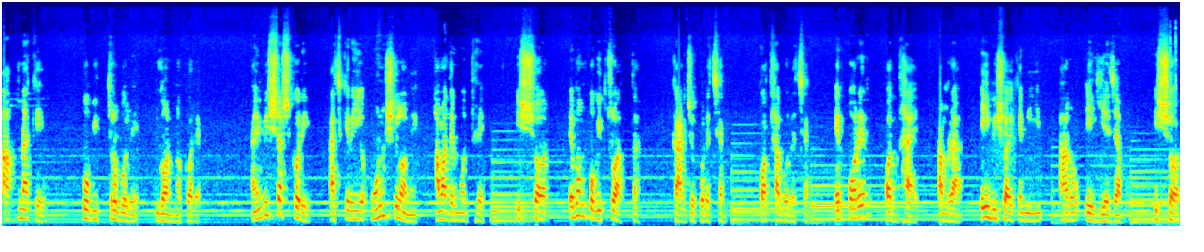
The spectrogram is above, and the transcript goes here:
আপনাকে পবিত্র বলে গণ্য করেন। আমি বিশ্বাস করি আজকের এই অনুশীলনে আমাদের মধ্যে ঈশ্বর এবং পবিত্র আত্মা কার্য করেছেন, কথা বলেছেন। এর পরের অধ্যায় আমরা এই বিষয়কে নিয়ে আরও এগিয়ে যাব। ঈশ্বর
